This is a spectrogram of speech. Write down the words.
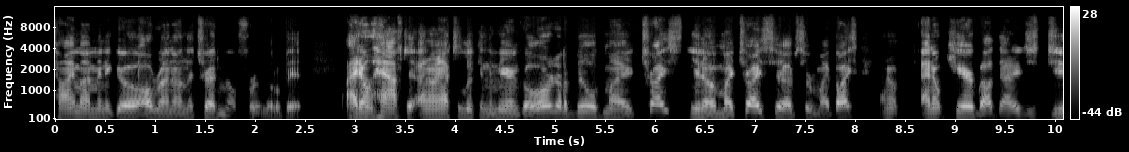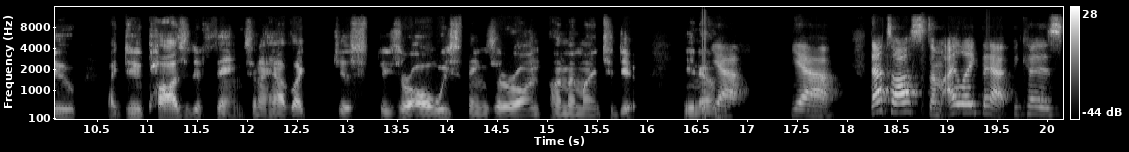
time, I'm going to go. I'll run on the treadmill for a little bit. I don't have to, I don't have to look in the mirror and go, oh, I got to build my trice, you know, my triceps or my biceps. I don't, I don't care about that. I just do, I do positive things. And I have like, just, these are always things that are on, on my mind to do, you know? Yeah. Yeah. That's awesome. I like that because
